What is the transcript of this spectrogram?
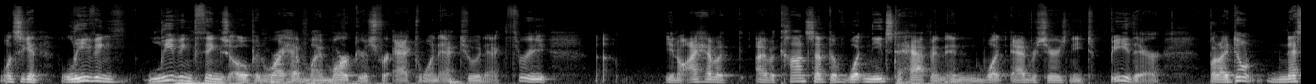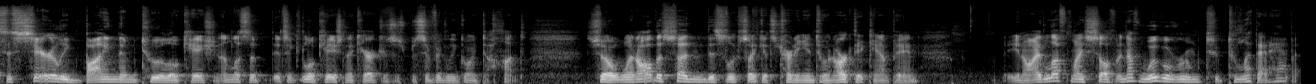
once again, leaving leaving things open where I have my markers for Act One, Act Two, and Act Three. Uh, you know, I have a I have a concept of what needs to happen and what adversaries need to be there but I don't necessarily bind them to a location unless it's a location the characters are specifically going to hunt. So when all of a sudden this looks like it's turning into an Arctic campaign, you know, I left myself enough wiggle room to, to let that happen.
